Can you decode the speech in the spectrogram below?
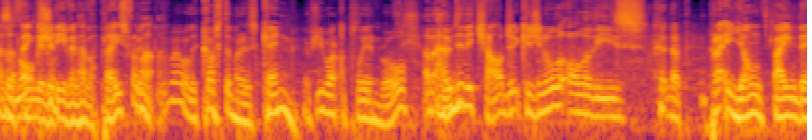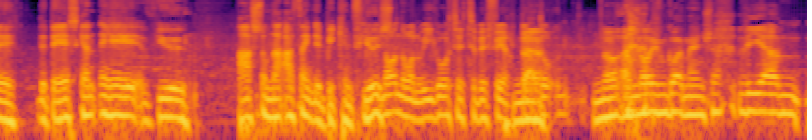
I as don't an think they option? would even have a price for that. well the customer is king. If you want a plain roll, Uh, But how do they charge it? Because you know that all of these. They're pretty young behind the, the desk, aren't they? If you ask them that, I think they'd be confused. Not in the one we go to, to be fair. But I No. don't, No, I'm not even going to mention it. the um,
